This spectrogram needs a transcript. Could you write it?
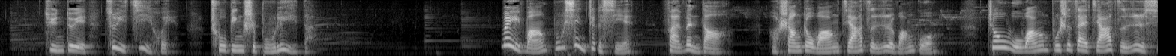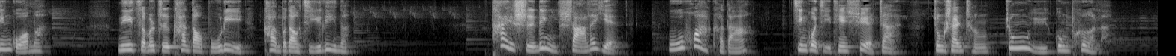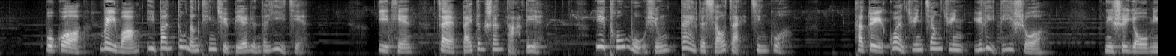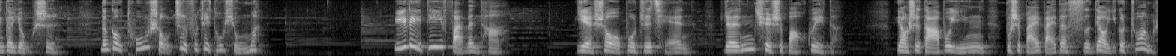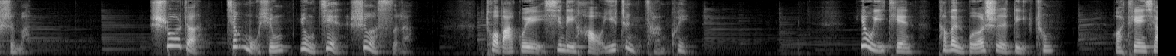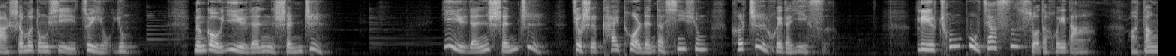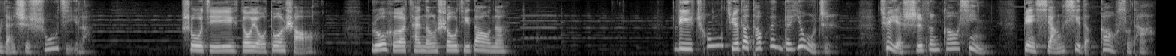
军队最忌讳出兵是不利的。魏王不信这个邪，反问道：“啊，商纣王甲子日亡国，周武王不是在甲子日兴国吗？你怎么只看到不利，看不到吉利呢？”太史令傻了眼，无话可答。经过几天血战，中山城终于攻破了。不过，魏王一般都能听取别人的意见。一天，在白登山打猎，一头母熊带着小崽经过，他对冠军将军于立低说：“你是有名的勇士，能够徒手制服这头熊吗？”于立低反问他：“野兽不值钱，人却是宝贵的。”要是打不赢，不是白白的死掉一个壮士吗？说着，将母熊用箭射死了。拓跋圭心里好一阵惭愧。又一天，他问博士李冲：“啊，天下什么东西最有用，能够一人神智？一人神智。”就是开拓人的心胸和智慧的意思。李冲不加思索的回答：“啊，当然是书籍了。书籍都有多少？如何才能收集到呢？”李冲觉得他问的幼稚，却也十分高兴，便详细的告诉他：“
